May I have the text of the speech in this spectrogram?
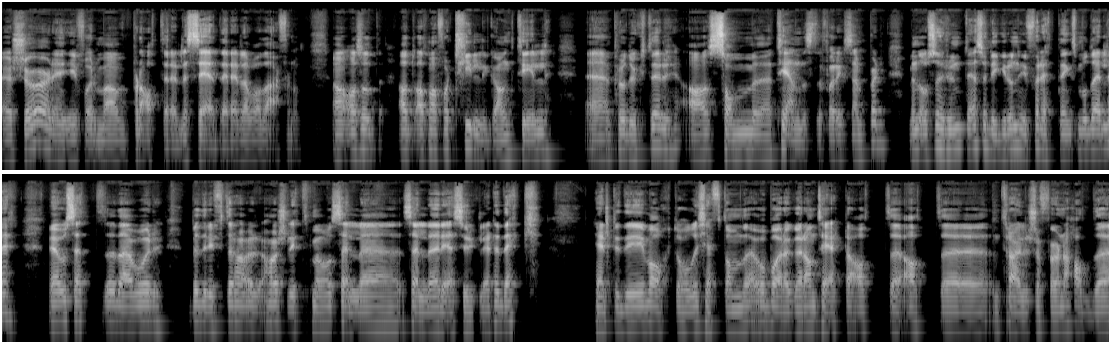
eh, sjøl, i form av plater eller CD-er eller hva det er for noe. Altså at, at man får tilgang til eh, produkter av, som tjeneste f.eks., men også rundt det så ligger jo nye forretningsmodeller. Vi har jo sett der hvor bedrifter har, har slitt med å selge, selge resirkulerte dekk helt til de valgte å holde kjeft om det og bare garanterte at, at uh, trailersjåførene hadde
